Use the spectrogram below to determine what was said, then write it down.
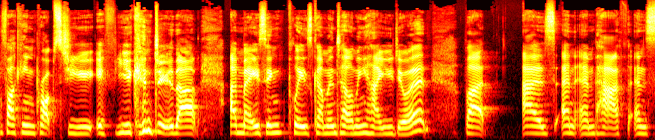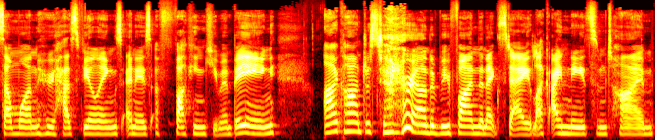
Fucking props to you if you can do that. Amazing. Please come and tell me how you do it. But as an empath and someone who has feelings and is a fucking human being, I can't just turn around and be fine the next day. Like, I need some time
